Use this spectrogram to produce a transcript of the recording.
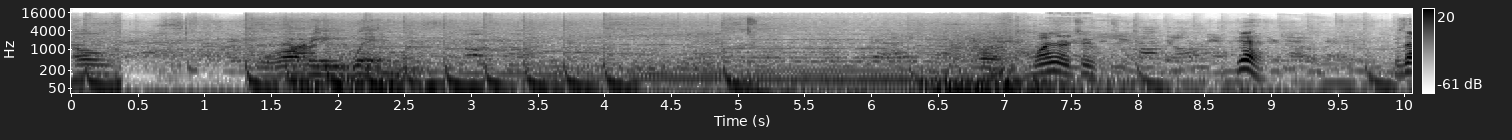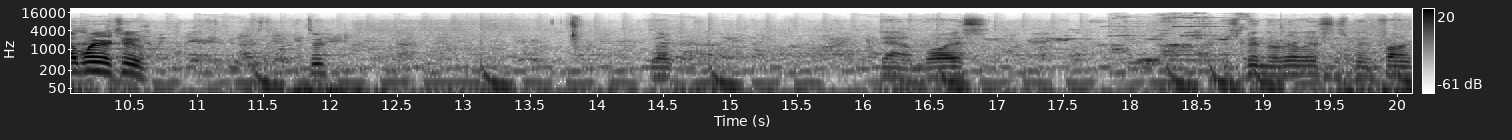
2-0 Robbie. Karin wins. Or one or two? Yeah. Was that one or two? Two. Look. Damn, boys. It's been the realest. It's been fun.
